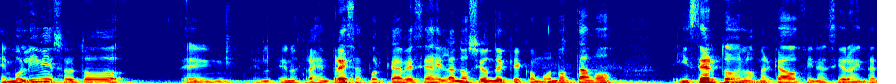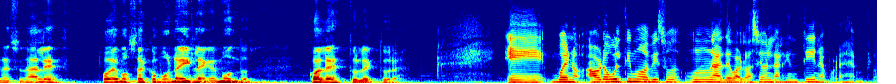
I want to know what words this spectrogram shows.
en Bolivia y sobre todo en, nuestras empresas? Porque a veces hay la noción de que como no estamos insertos en los mercados financieros internacionales, podemos ser como una isla en el mundo. ¿Cuál es tu lectura? Eh, bueno, ahora último he visto una devaluación en la Argentina, por ejemplo.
